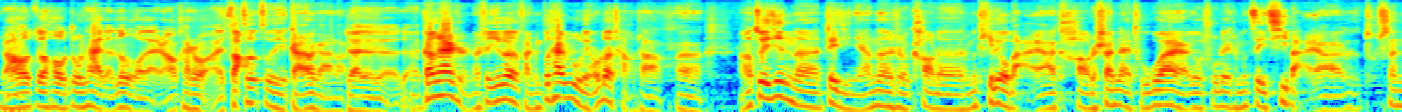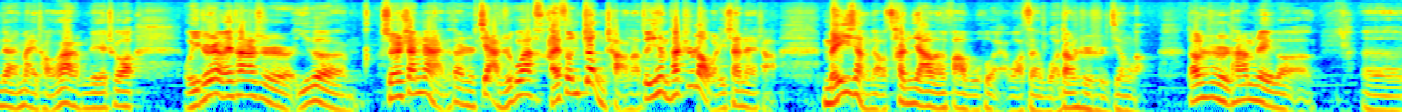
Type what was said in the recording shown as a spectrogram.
然后最后众泰给弄过来，然后开始往外造。自自己改了改了。对对对对刚开始呢是一个反正不太入流的厂商，嗯，然后最近呢这几年呢是靠着什么 T 六百啊，靠着山寨途观呀，又出这什么 Z 七百呀、山寨迈腾啊什么这些车，我一直认为它是一个虽然山寨的，但是价值观还算正常的。最起码他知道我是一山寨厂，没想到参加完发布会，哇塞，我当时是惊了，当时是他们这个呃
